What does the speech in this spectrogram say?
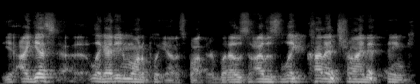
Yeah, I guess uh, like I didn't want to put you on the spot there, but I was I was like kind of trying to think,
